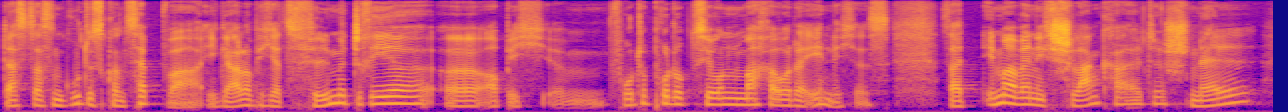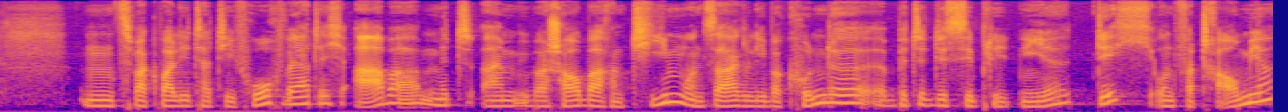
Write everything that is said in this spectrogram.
dass das ein gutes Konzept war. Egal, ob ich jetzt Filme drehe, äh, ob ich ähm, Fotoproduktionen mache oder ähnliches. Seit immer, wenn ich es schlank halte, schnell, mh, zwar qualitativ hochwertig, aber mit einem überschaubaren Team und sage, lieber Kunde, äh, bitte disziplinier dich und vertrau mir,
